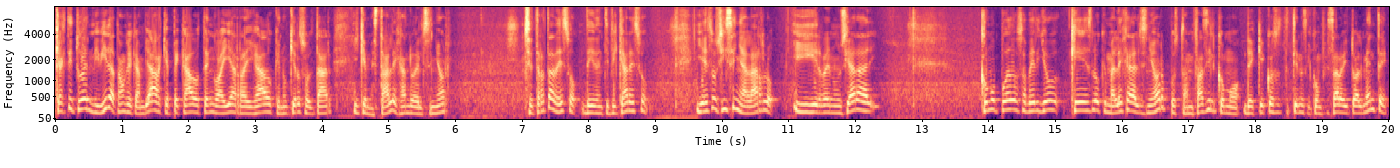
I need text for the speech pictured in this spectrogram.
¿Qué actitud en mi vida tengo que cambiar? ¿Qué pecado tengo ahí arraigado que no quiero soltar y que me está alejando del Señor? Se trata de eso, de identificar eso. Y eso sí señalarlo y renunciar a ¿Cómo puedo saber yo qué es lo que me aleja del Señor? Pues tan fácil como de qué cosas te tienes que confesar habitualmente.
